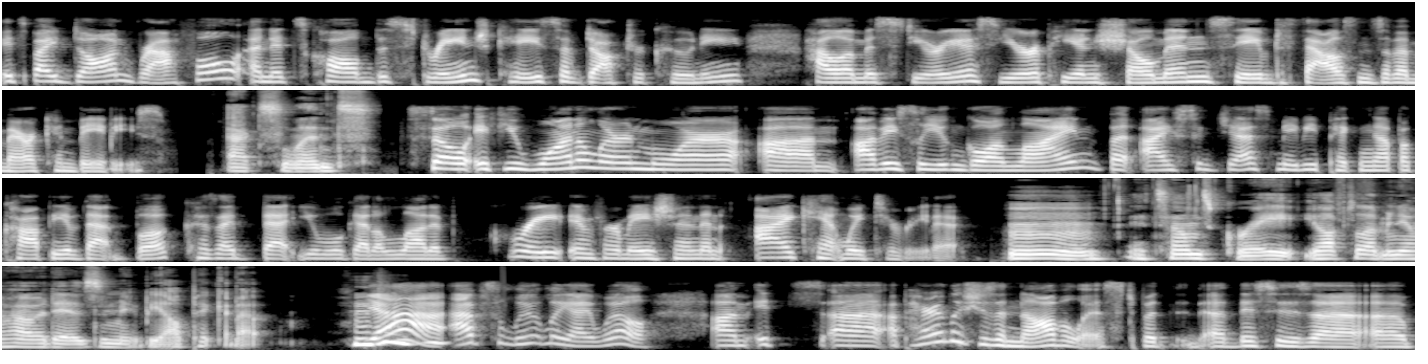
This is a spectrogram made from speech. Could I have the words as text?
It's by Dawn Raffel and it's called The Strange Case of Dr. Couney How a Mysterious European Showman Saved Thousands of American Babies. Excellent. So, if you want to learn more, um, obviously you can go online, but I suggest maybe picking up a copy of that book because I bet you will get a lot of great information and I can't wait to read it. Mm, it sounds great. You'll have to let me know how it is and maybe I'll pick it up yeah, absolutely, I will. Um, it's uh, apparently she's a novelist, but uh, this is a, a,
